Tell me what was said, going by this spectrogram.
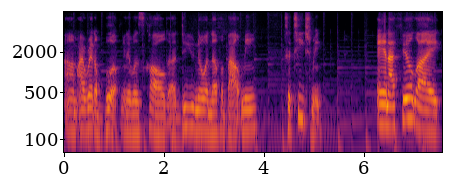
um, I read a book and it was called uh, "Do You Know Enough About Me to Teach Me?" And I feel like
